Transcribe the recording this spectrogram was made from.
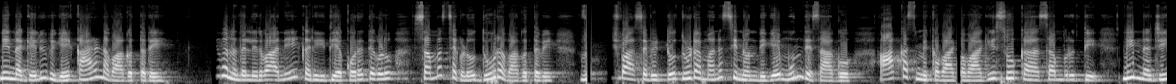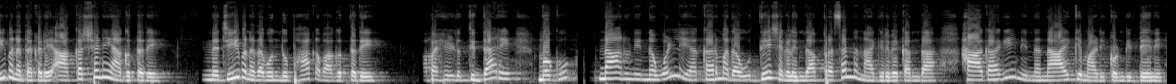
ನಿನ್ನ ಗೆಲುವಿಗೆ ಕಾರಣವಾಗುತ್ತದೆ. ಜೀವನದಲ್ಲಿರುವ ಅನೇಕ ರೀತಿಯ ಕೊರತೆಗಳು, ಸಮಸ್ಯೆಗಳು ದೂರವಾಗುತ್ತವೆ. ವಿಶ್ವಾಸ ಬಿಟ್ಟು ದೃಢ ಮನಸ್ಸಿನೊಂದಿಗೆ ಮುಂದೆ ಸಾಗು. ಆಕಸ್ಮಿಕವಾಗಿ ಸುಖ, ಸಮೃದ್ಧಿ ನಿನ್ನ ಜೀವನದ ಕಡೆ ಆಕರ್ಷಣೆಯಾಗುತ್ತದೆ. ನಿನ್ನ ಜೀವನದ ಒಂದು ಭಾಗವಾಗುತ್ತದೆ. ಅಪ್ಪ ಹೇಳುತ್ತಿದ್ದಾರೆ, ಮಗು, ನಾನು ನಿನ್ನ ಒಳ್ಳೆಯ ಕರ್ಮದ ಉದ್ದೇಶಗಳಿಂದ ಪ್ರಸನ್ನನಾಗಿರಬೇಕಂದ. ಹಾಗಾಗಿ ನಿನ್ನನ್ನು ಆಯ್ಕೆ ಮಾಡಿಕೊಂಡಿದ್ದೇನೆ.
